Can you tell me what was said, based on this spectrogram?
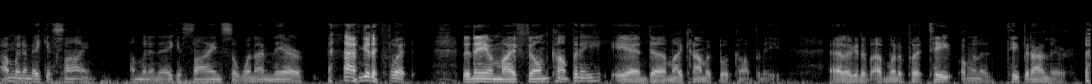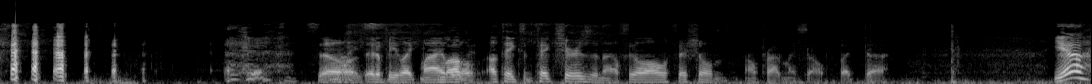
I'm going to make a sign. I'm going to make a sign so when I'm there, I'm going to put the name of my film company and uh, my comic book company. And I'm going to I'm going to put tape. I'm going to tape it on there. so Nice. it'll be like my Love little. it. I'll take some pictures and I'll feel all official and all proud of myself. But uh, yeah,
